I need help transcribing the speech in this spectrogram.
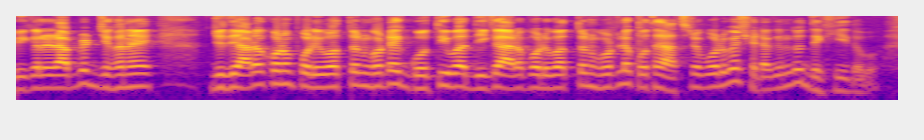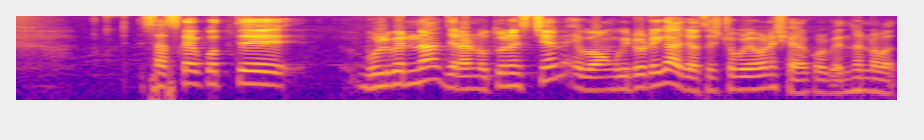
বিকালের আপডেট যেখানে যদি আরও কোনো পরিবর্তন ঘটে, গতি বা দিকে আরও পরিবর্তন ঘটলে কোথায় আছড়ে পড়বে সেটা কিন্তু দেখিয়ে দেবো। সাবস্ক্রাইব করতে ভুলবেন না। যারা নতুন এসছেন এবং ভিডিওটিকে যথেষ্ট পরিমাণে শেয়ার করবেন। ধন্যবাদ।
